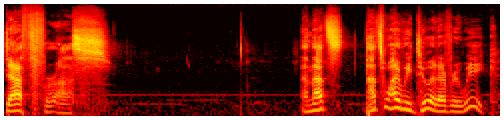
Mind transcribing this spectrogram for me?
death for us. And that's, that's why we do it every week.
